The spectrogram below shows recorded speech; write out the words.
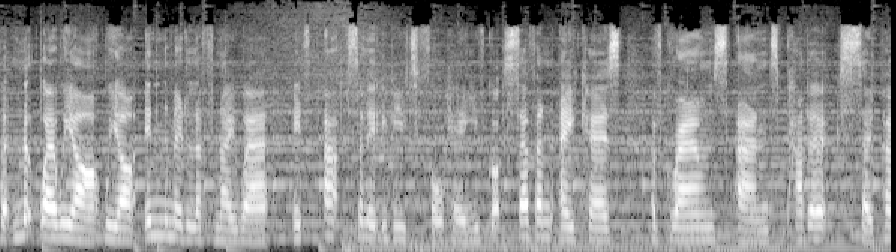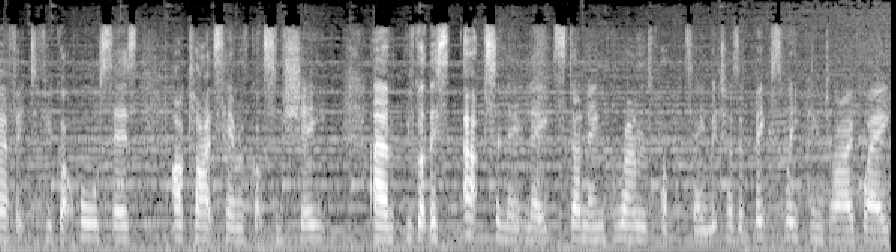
But look where we are. We are in the middle of nowhere. It's absolutely beautiful here. You've got seven acres of grounds and paddocks, so perfect if you've got horses. Our clients here have got some sheep. Um, you've got this absolutely stunning grand property, which has a big sweeping driveway,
